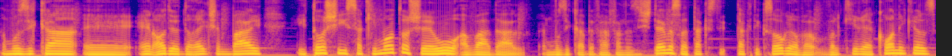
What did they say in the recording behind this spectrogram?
המוזיקה and audio direction by Hitoshi Sakimoto שהוא עבד על מוזיקה ב-Final Fantasy 12, Tactics Ogre, Valkyria Chronicles,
